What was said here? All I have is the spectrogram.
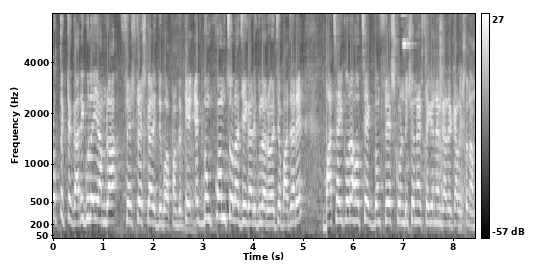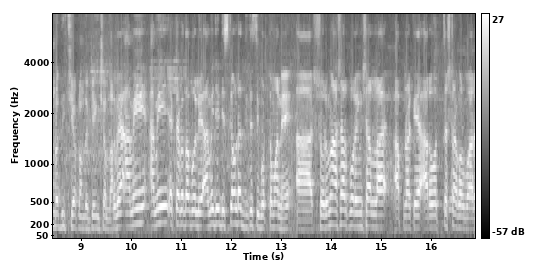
প্রত্যেকটা গাড়িগুলোই আমরা ফ্রেশ ফ্রেশ গাড়ি দেবো আপনাদেরকে। একদম কম চলা যে গাড়িগুলো রয়েছে বাজারে বাছাই করা হচ্ছে একদম ফ্রেশ কন্ডিশনের সেকেন্ড হ্যান্ড গাড়ির কালেকশন আমরা দিচ্ছি আপনাদেরকে ইনশাল্লাহ। তবে আমি আমি একটা কথা বলি আমি যে ডিসকাউন্টটা দিতেছি বর্তমানে শোরুমে আসার পরে ইনশাল্লাহ আপনাকে আরও চেষ্টা করব আর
